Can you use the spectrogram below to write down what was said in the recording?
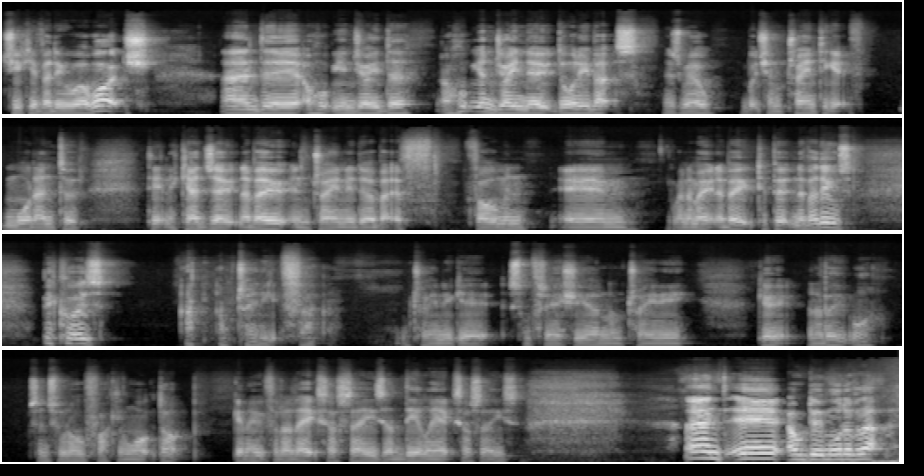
cheeky video a watch. And uh, I hope you enjoyed the. I hope you're enjoying the outdoory bits as well, which I'm trying to get more into, taking the kids out and about and trying to do a bit of filming um, when I'm out and about to put in the videos, because I, I'm trying to get fit. I'm trying to get some fresh air and I'm trying to get out and about more since we're all fucking locked up. Getting out for our exercise, our daily exercise. And uh, I'll do more of that.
